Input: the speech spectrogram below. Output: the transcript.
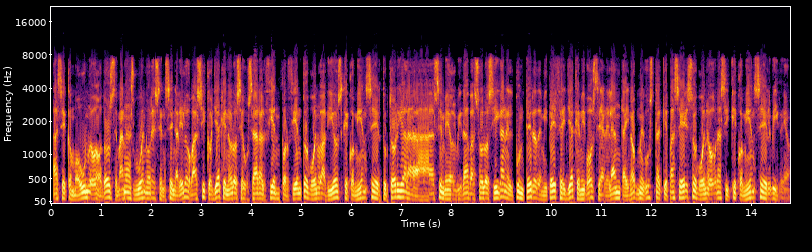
Hace como uno o dos semanas bueno les enseñaré lo básico ya que no lo sé usar al 100% bueno adiós que comience el tutorial a se me olvidaba solo sigan el puntero de mi PC ya que mi voz se adelanta y no me gusta que pase eso bueno ahora sí que comience el vídeo.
